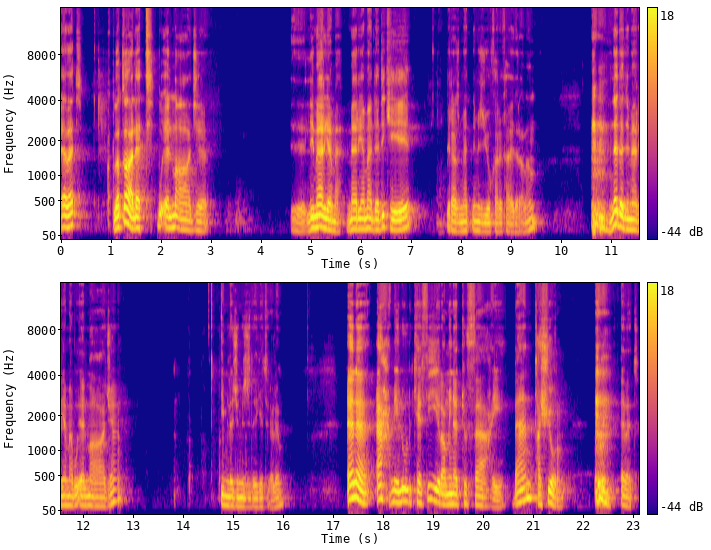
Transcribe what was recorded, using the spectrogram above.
Evet, ve galet, bu elma ağacı e, li Meryem'e, Meryem'e dedi ki, biraz metnimizi yukarı kaydıralım. ne dedi Meryem'e bu elma ağacı? imlecimizi de getirelim. Ene ahmilul kethira minet tüffahi. Ben taşıyorum. evet.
